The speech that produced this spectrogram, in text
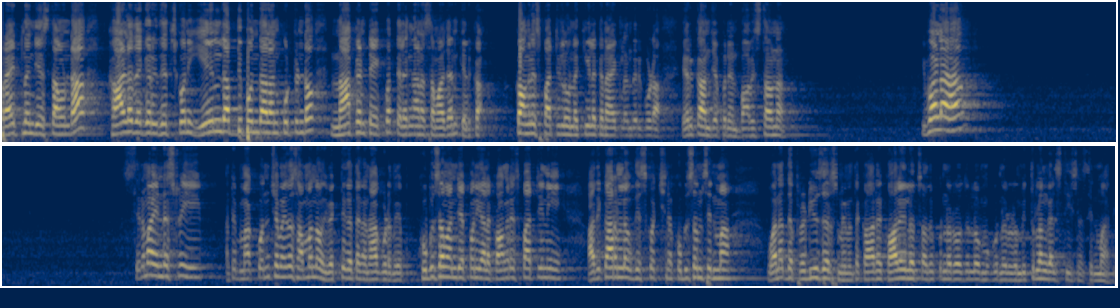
ప్రయత్నం చేస్తూ ఉండా. కాళ్ళ దగ్గరికి తెచ్చుకొని ఏం లబ్ధి పొందాలనుకుంటుండో నాకంటే ఎక్కువ తెలంగాణ సమాజానికి ఎరుక. కాంగ్రెస్ పార్టీలో ఉన్న కీలక నాయకులందరికీ కూడా ఎరుక అని చెప్పి నేను భావిస్తా ఉన్నాను. ఇవాళ సినిమా ఇండస్ట్రీ అంటే మాకు కొంచెం ఏదో సంబంధం ఉంది వ్యక్తిగతంగా నాకు కూడా. కుబుసం అని చెప్పని ఇలా కాంగ్రెస్ పార్టీని అధికారంలోకి తీసుకొచ్చిన కుబుసం సినిమా. వన్ ఆఫ్ ద ప్రొడ్యూసర్స్ మేమంత కాలేజీలో చదువుకున్న రోజుల్లో ముగ్గురు నలుగురు మిత్రులం కలిసి తీసిన సినిమా అది.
